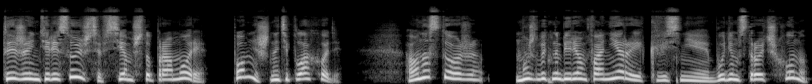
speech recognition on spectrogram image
ты же интересуешься всем, что про море. Помнишь, на теплоходе? А у нас тоже. Может быть, наберем фанеры и к весне будем строить шхуну?»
